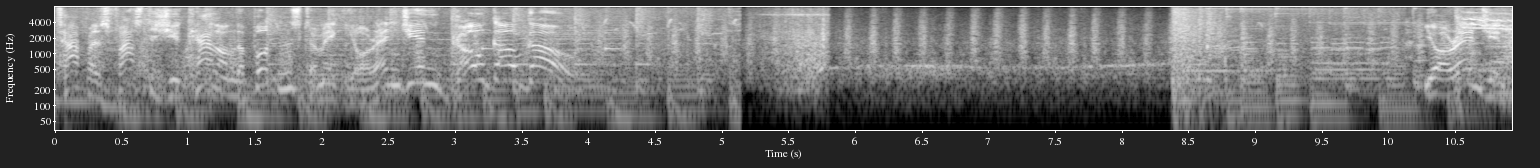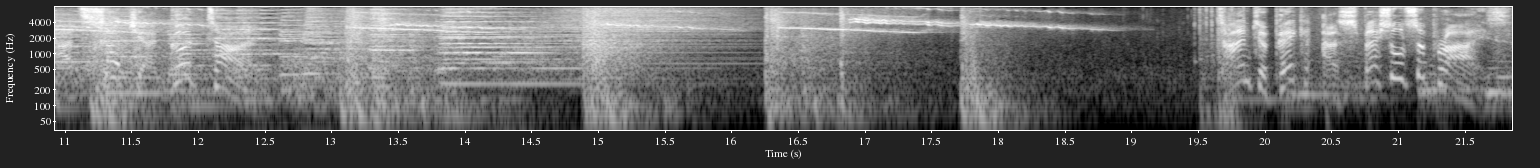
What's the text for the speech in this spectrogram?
Tap as fast as you can on the buttons to make your engine go, go, go. Your engine had such a good time. Time to pick a special surprise.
